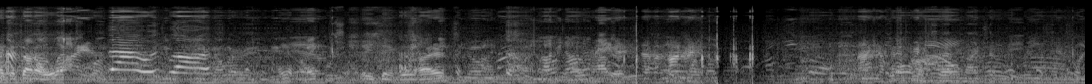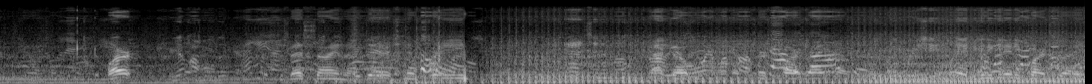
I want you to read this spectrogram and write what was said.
Like it's on a wire. That was lost. What do you think, a little higher? 700. Park. Best sign right there, smoke screens. Back up. First part right. Hey, if you're gonna get any parts right,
